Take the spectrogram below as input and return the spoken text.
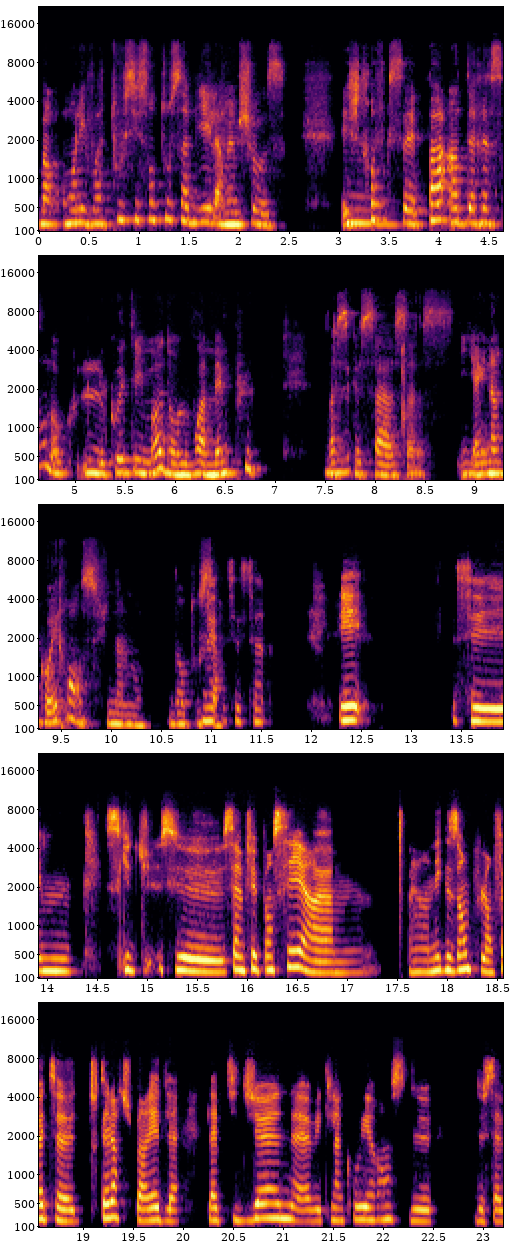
ben, on les voit tous, ils sont tous habillés la même chose. Et je trouve que mm. c'est pas intéressant. Donc le côté mode, on le voit même plus parce que ça, il y a une incohérence finalement dans tout ça. C'est ça. Et c'est ce que ça me fait penser à, un exemple. En fait, euh, tout à l'heure, tu parlais de la, petite jeune avec l'incohérence de, de sa,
